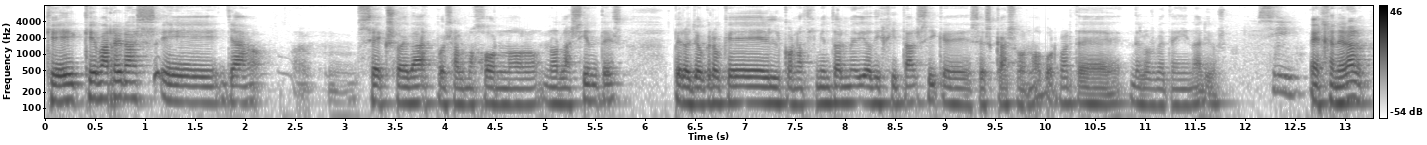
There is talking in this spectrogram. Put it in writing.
¿qué, qué barreras eh, ya sexo, edad, pues a lo mejor no, no las sientes, pero yo creo que el conocimiento del medio digital sí que es escaso, ¿no? Por parte de, de los veterinarios. Sí. En general,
